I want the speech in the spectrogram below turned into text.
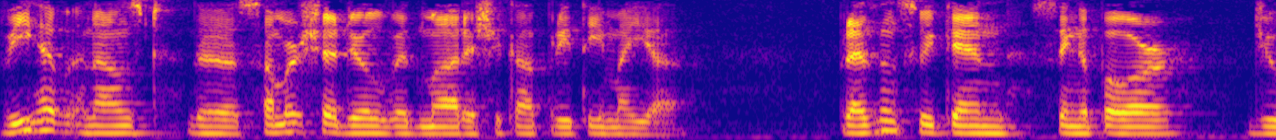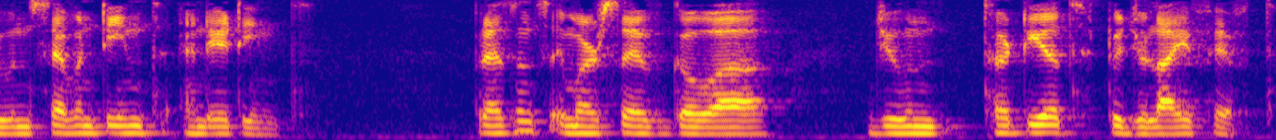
We have announced the summer schedule with Maharishika Preeti Maya. Presence Weekend, Singapore, June 17th and 18th. Presence Immersive, Goa, June 30th to July 5th.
